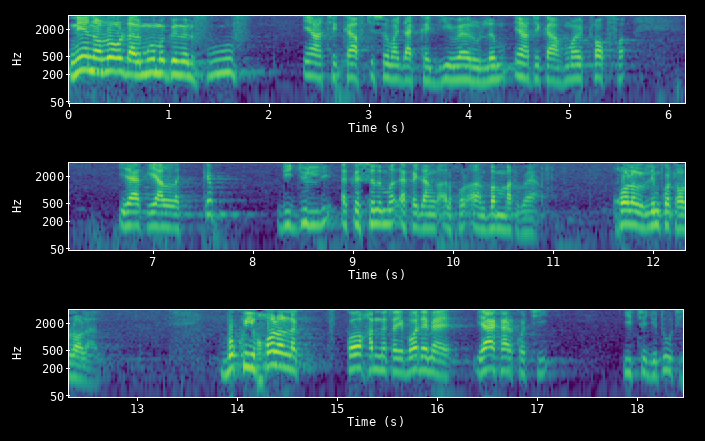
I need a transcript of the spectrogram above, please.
nee na loolu daal moo ma gënal fuuf intikaaf ci suma jàkka ji weeru lëm intikaaf mooy toog fa yaag yàlla képp di julli ak a sëlmal ak a jàng alxuraan ba mu mat weer xoolal lim ko tolloo laal bokk yi xoolal nag koo xam ne tey boo demee yaakaar ko ci yitte ju tuuti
